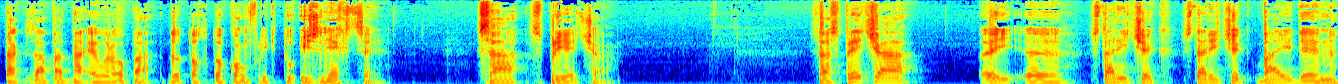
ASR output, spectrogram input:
tak západná Európa do tohto konfliktu ísť nechce. Sa sprieča. Sa sprieča hej, e, staríček, staríček Biden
